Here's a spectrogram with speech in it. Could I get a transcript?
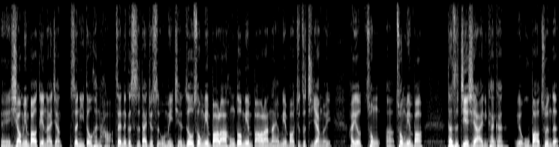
诶，小面包店来讲，生意都很好。在那个时代，就是我们以前肉松面包啦、红豆面包啦、奶油面包，就这几样而已。还有葱啊，葱面包。但是接下来你看看，有五宝村的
